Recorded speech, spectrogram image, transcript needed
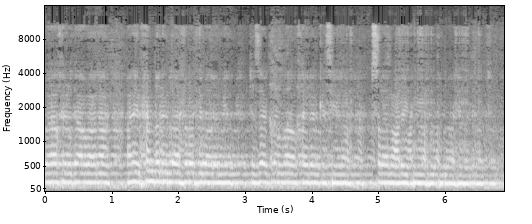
وآخر دعوانا أن الحمد لله رب العالمين. جزاكم الله خيرا كثيرا. السلام عليكم ورحمة الله وبركاته.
